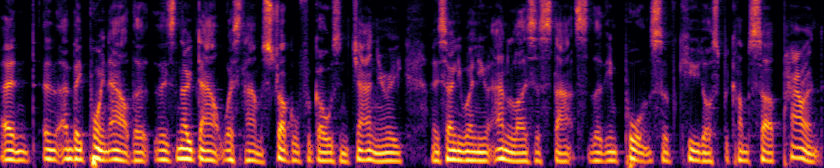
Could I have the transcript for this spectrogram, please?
and and and they point out that there's no doubt West Ham struggled for goals in January, and it's only when you analyse the stats that the importance of Kudus becomes so apparent.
